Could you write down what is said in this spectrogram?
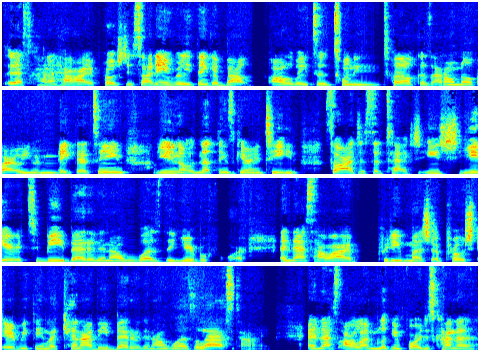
That's kind of how I approached it. So I didn't really think about all the way to 2012 because I don't know if I would even make that team. You know, nothing's guaranteed. So I just attached each year to be better than I was the year before. And that's how I pretty much approach everything. Like, can I be better than I was last time? And that's all I'm looking for. Just kind of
